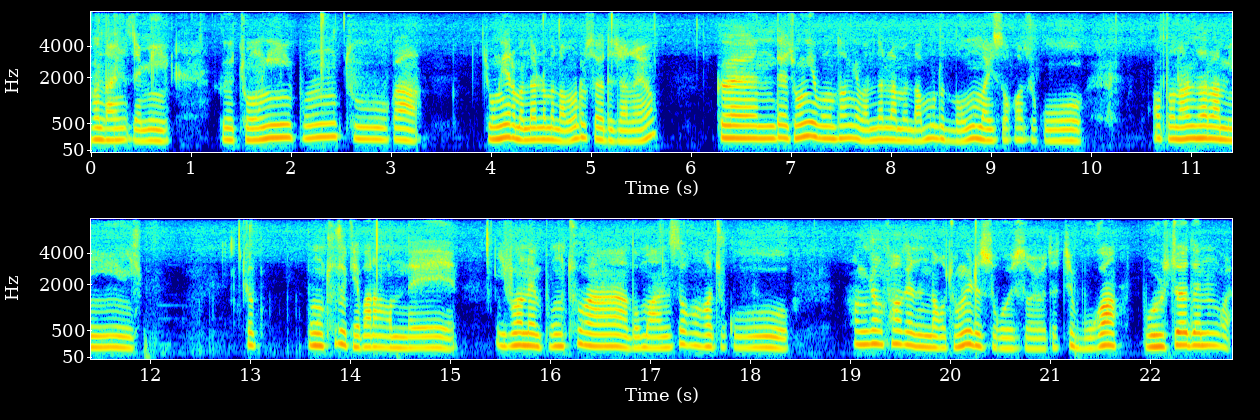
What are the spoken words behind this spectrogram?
대본 담임 쌤이 그 종이 봉투가 종이를 만들려면 나무를 써야 되잖아요. 근데 종이 봉투 한 개 만들려면 나무를 너무 많이 써가지고 어떤 한 사람이 그 봉투를 개발한 건데 이번엔 봉투가 너무 안 썩어가지고 환경 파괴된다고 종이를 쓰고 있어요. 대체 뭐가 뭘 써야 되는 거야?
